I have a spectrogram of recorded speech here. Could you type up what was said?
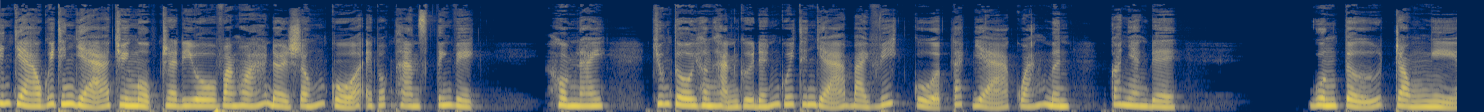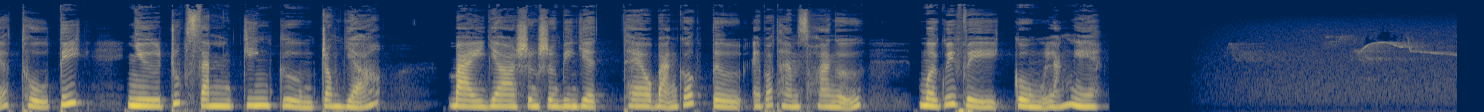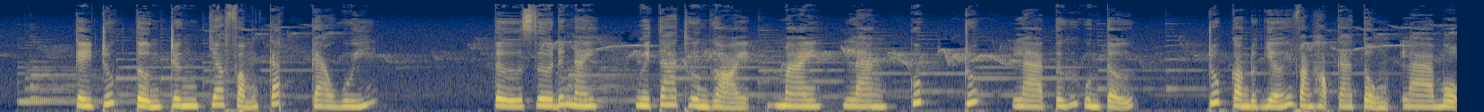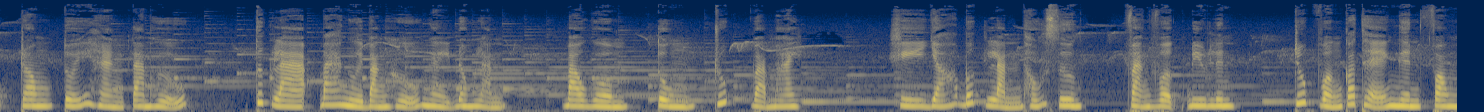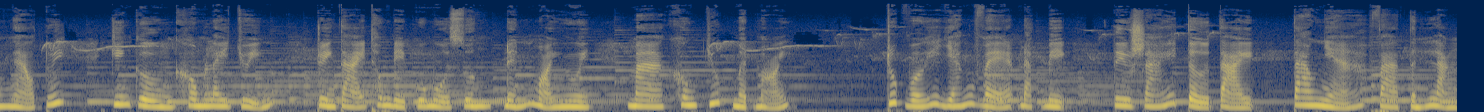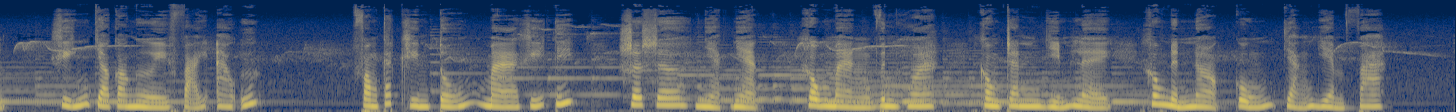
Kính chào quý thính giả chuyên mục Radio Văn hóa Đời Sống của Epoch Times tiếng Việt. Hôm nay, chúng tôi hân hạnh gửi đến quý thính giả bài viết của tác giả Quán Minh có nhan đề Quân tử trọng nghĩa thủ tiết như trúc xanh kiên cường trong gió. Bài do Sương Sương biên dịch theo bản gốc từ Epoch Times Hoa ngữ. Mời quý vị cùng lắng nghe. Cây trúc tượng trưng cho phẩm cách cao quý. Từ xưa đến nay, người ta thường gọi mai, lan, cúc, trúc là tứ quân tử. Trúc còn được giới văn học ca tụng là một trong tuế hàng tam hữu, tức là ba người bằng hữu ngày đông lạnh, bao gồm tùng, trúc và mai. Khi gió bớt lạnh thấu xương, vạn vật điêu linh, trúc vẫn có thể nghênh phong ngạo tuyết, kiên cường không lay chuyển, truyền tải thông điệp của mùa xuân đến mọi người mà không chút mệt mỏi. Trúc với dáng vẻ đặc biệt, tiêu sái tự tại, tao nhã và tĩnh lặng, khiến cho con người phải ao ước. Phong cách khiêm tốn mà khí tiết, sơ sơ nhạt nhạt, không màng vinh hoa, không tranh diễm lệ, không nịnh nọt cũng chẳng dèm pha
